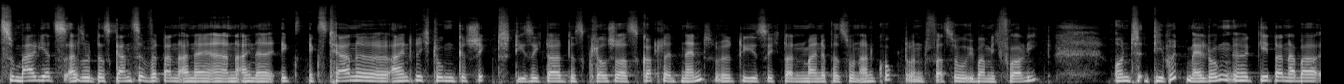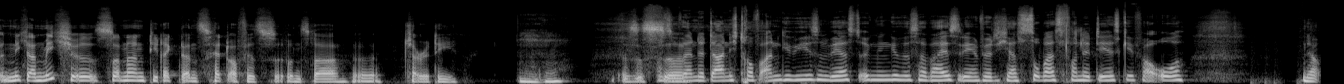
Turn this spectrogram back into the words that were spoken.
Zumal jetzt, also das Ganze wird dann an eine, an eine ex externe Einrichtung geschickt, die sich da Disclosure Scotland nennt, äh, die sich dann meine Person anguckt und was so über mich vorliegt. Und die Rückmeldung äh, geht dann aber nicht an mich, äh, sondern direkt ans Head Office unserer äh, Charity. Mhm. Ist, also wenn du da nicht drauf angewiesen wärst, irgendwie in gewisser Weise, den würde ich ja sowas von der DSGVO ja.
